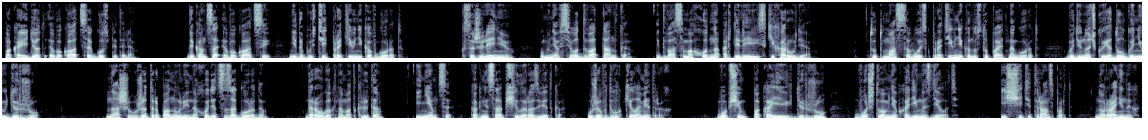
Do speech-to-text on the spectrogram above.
пока идет эвакуация госпиталя. До конца эвакуации не допустить противника в город. К сожалению, у меня всего два танка и два самоходно-артиллерийских орудия. Тут масса войск противника наступает на город. В одиночку я долго не удержу. Наши уже тропанули и находятся за городом. Дорога к нам открыта, И немцы, как мне сообщила разведка, уже в двух километрах. В общем, пока я их держу, вот что вам необходимо сделать. Ищите транспорт, но раненых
